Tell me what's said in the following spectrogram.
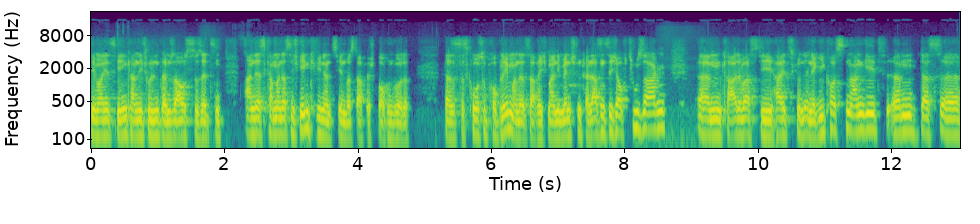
den man jetzt gehen kann, die Schuldenbremse auszusetzen. Anders kann man das nicht gegenfinanzieren, was da versprochen wurde. Das ist das große Problem an der Sache. Ich meine, die Menschen verlassen sich auf Zusagen, ähm, gerade was die Heiz- und Energiekosten angeht, ähm, dass, äh,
